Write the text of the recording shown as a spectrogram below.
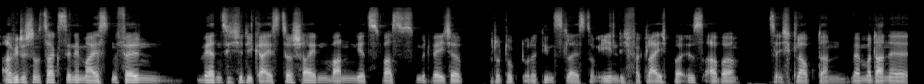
Aber wie du schon sagst, in den meisten Fällen werden sich hier die Geister scheiden, wann jetzt was mit welcher Produkt oder Dienstleistung ähnlich vergleichbar ist. Aber also ich glaube dann, wenn man da eine,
